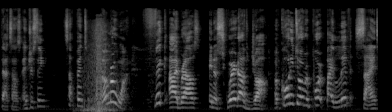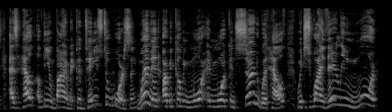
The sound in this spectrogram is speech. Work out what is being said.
That sounds interesting, let's hop into it. Number one, thick eyebrows and a squared off jaw. According to a report by Live Science, as health of the environment continues to worsen, women are becoming more and more concerned with health, which is why they're leaning more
